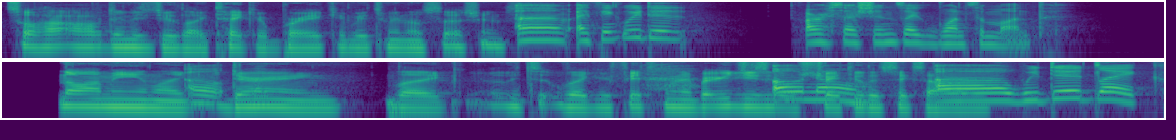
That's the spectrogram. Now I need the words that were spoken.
So how often did you like take a break in between those sessions? Um, I think we did our sessions like once a month. no, I mean like oh, during like it's like your 15 minute break. You just go Oh, straight no. through the six hours. Uh, we did like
